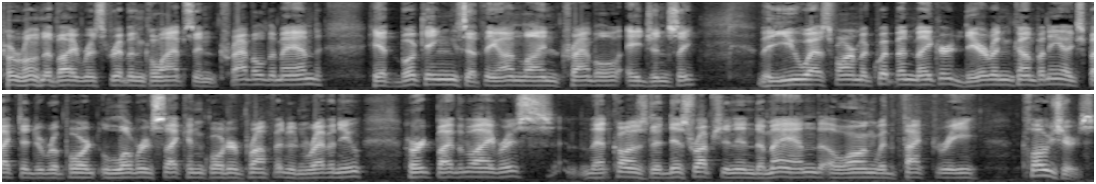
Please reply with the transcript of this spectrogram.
coronavirus driven collapse in travel demand hit bookings at the online travel agency. The U.S. farm equipment maker Deere and Company expected to report lower second quarter profit and revenue hurt by the virus that caused a disruption in demand along with factory closures.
